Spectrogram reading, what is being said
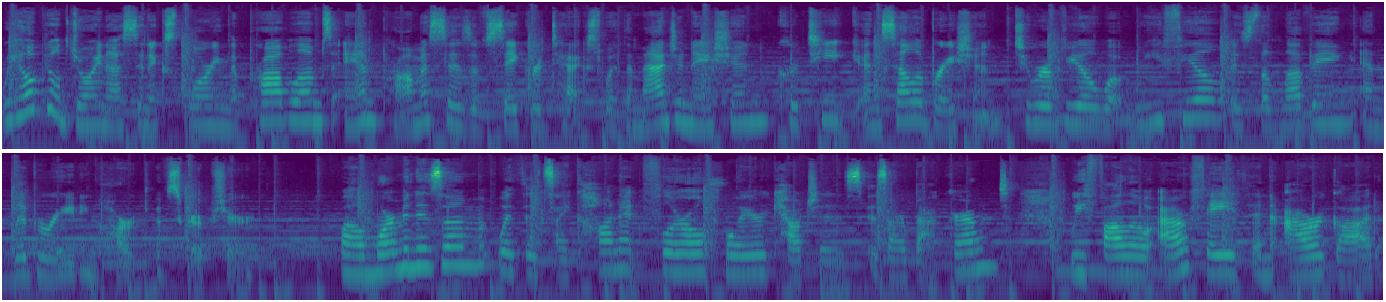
We hope you'll join us in exploring the problems and promises of sacred text with imagination, critique, and celebration to reveal what we feel is the loving and liberating heart of Scripture. While Mormonism, with its iconic floral foyer couches, is our background, we follow our faith and our God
